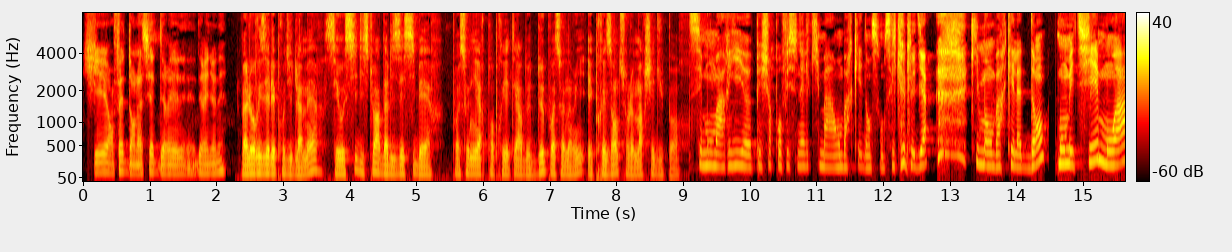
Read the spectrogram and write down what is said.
qui est en fait dans l'assiette des, des Réunionnais. Valoriser les produits de la mer, c'est aussi l'histoire d'Alizé Sibert, poissonnière propriétaire de deux poissonneries et présente sur le marché du port. C'est mon mari, euh, pêcheur professionnel, qui m'a embarqué dans son, c'est le cas de le dire, qui m'a embarqué là-dedans. Mon métier, moi,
